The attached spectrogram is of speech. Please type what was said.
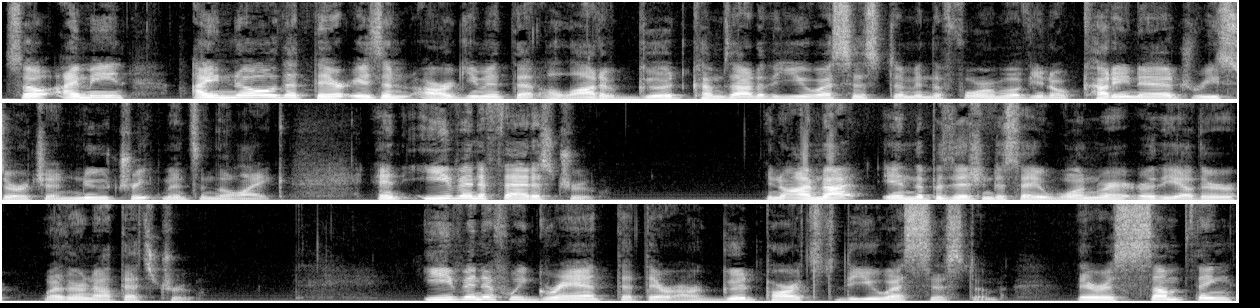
So, I mean, I know that there is an argument that a lot of good comes out of the US system in the form of, you know, cutting edge research and new treatments and the like. And even if that is true, you know, I'm not in the position to say one way or the other whether or not that's true. Even if we grant that there are good parts to the US system, there is something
